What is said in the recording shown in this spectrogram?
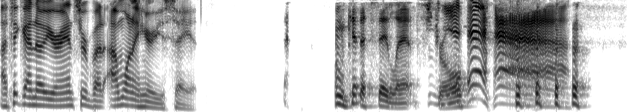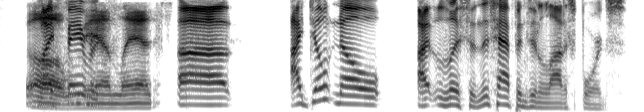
I think I know your answer, but I want to hear you say it. i'm gonna say lance stroll Yeah. oh my favorite. man lance Uh, I don't know. I listen. This happens in a lot of sports,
